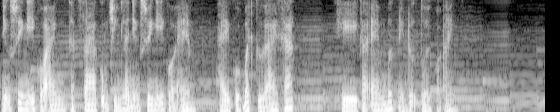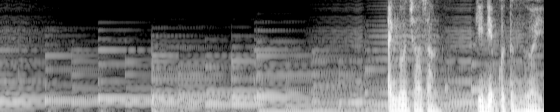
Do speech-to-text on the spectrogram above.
những suy nghĩ của anh thật ra cũng chính là những suy nghĩ của em hay của bất cứ ai khác khi các em bước đến độ tuổi của anh. Anh luôn cho rằng kỷ niệm của từng người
